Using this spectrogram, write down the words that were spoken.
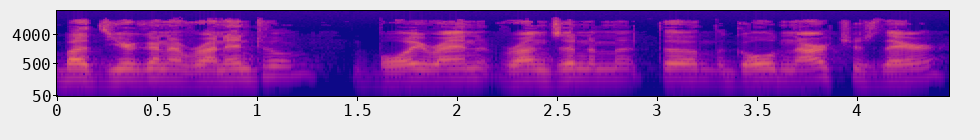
but you're going to run into him. Boy ran, runs into him at the, the Golden Arches there,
